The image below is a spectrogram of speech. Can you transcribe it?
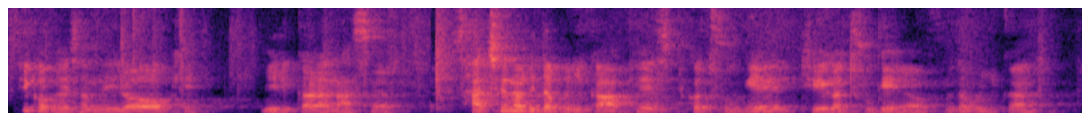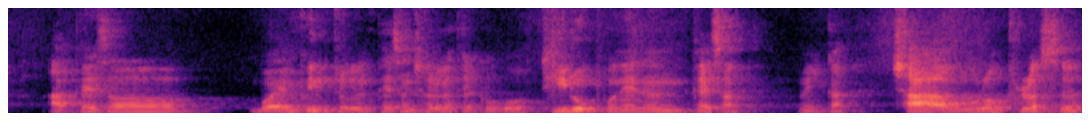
스피커 배선은 이렇게 미리 깔아놨어요. 4채널이다 보니까 앞에 스피커 두 개, 뒤에가 두 개예요. 그러다 보니까 앞에서 뭐 앰프 있는 쪽은 배선 처리가 될 거고 뒤로 보내는 배선 그러니까 좌우로 플러스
